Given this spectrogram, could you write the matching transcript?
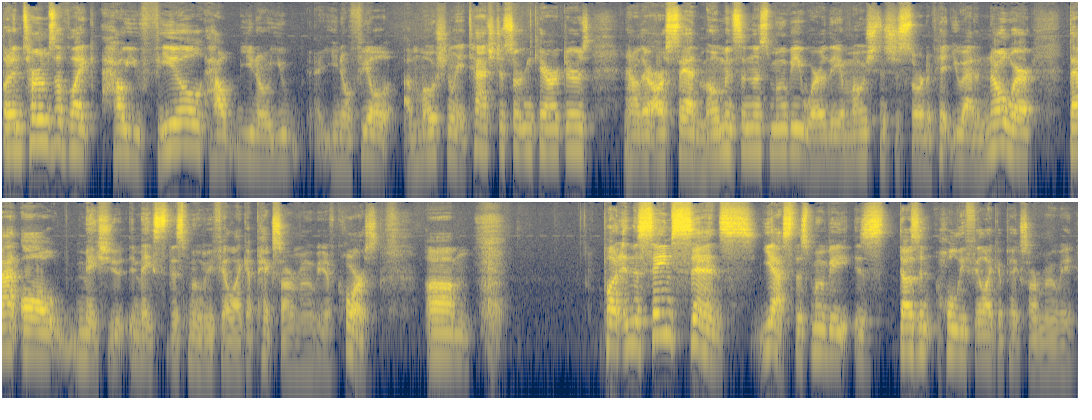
But in terms of like how you feel, how you know you you know feel emotionally attached to certain characters, and how there are sad moments in this movie where the emotions just sort of hit you out of nowhere, that all makes you it makes this movie feel like a Pixar movie, of course. Um, but in the same sense, yes, this movie is doesn't wholly feel like a Pixar movie.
